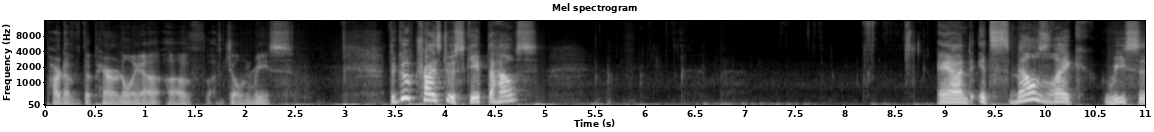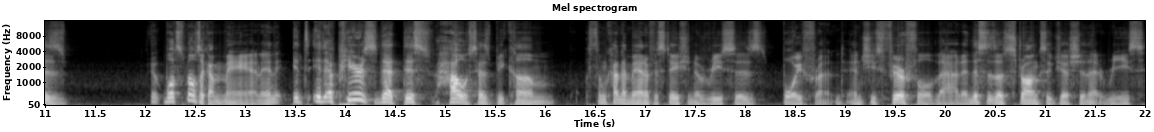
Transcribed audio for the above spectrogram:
part of the paranoia of, of Joan Reese. The group tries to escape the house, and it smells like Reese's. Well, it smells like a man, and it it appears that this house has become some kind of manifestation of Reese's boyfriend, and she's fearful of that. And this is a strong suggestion that Reese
